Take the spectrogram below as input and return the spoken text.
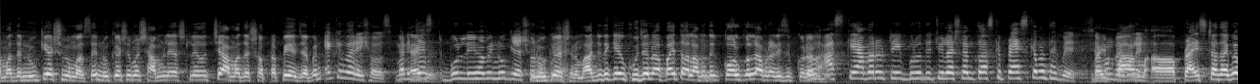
আমাদের নুকিয়া শোরুম আছে। নুকিয়া শোরুমের সামনে আসলে হচ্ছে আমাদের শপটা পেয়ে যাবেন। একেবারেই সহজ। মানে জাস্ট বললেই হবে নোকিয়া শোরুম নুকিয়া শোরুম আর যদি কেউ খুঁজে না পায় তাহলে আমাদের কল করলে আমরা রিসিভ করে তো আনব। আজকে আবারও টেক ব্রোতে চলে আসলাম। তো আজকে প্রাইস কেমন থাকবে? প্রাইসটা থাকবে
